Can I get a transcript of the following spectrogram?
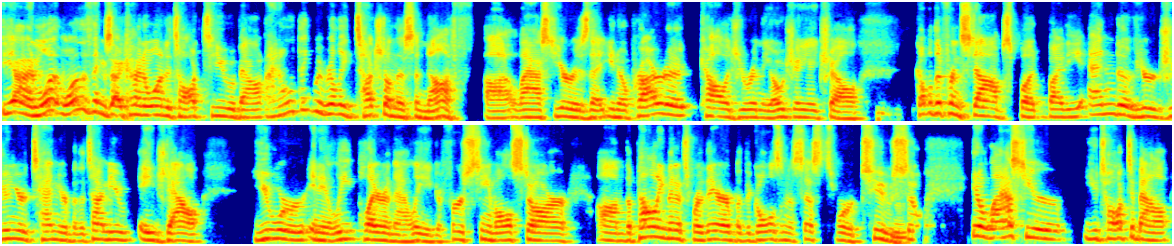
Yeah, and one one of the things I kind of wanted to talk to you about, I don't think we really touched on this enough uh, last year, is that you know prior to college you were in the OJHL, a couple different stops, but by the end of your junior tenure, by the time you aged out, you were an elite player in that league, a first team all star. Um, the penalty minutes were there, but the goals and assists were too. Mm-hmm. So, you know, last year you talked about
